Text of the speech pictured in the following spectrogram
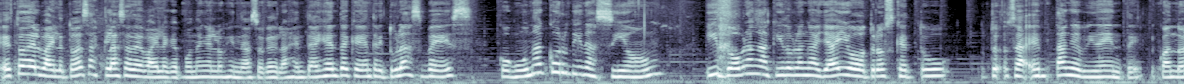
esto es el baile, todas esas clases de baile que ponen en los gimnasios, que la gente, hay gente que entra y tú las ves con una coordinación y doblan aquí, doblan allá y otros que tú, tú- o sea, es tan evidente cuando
